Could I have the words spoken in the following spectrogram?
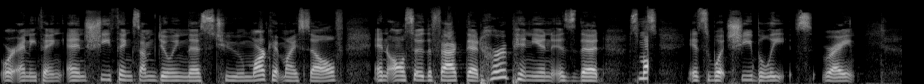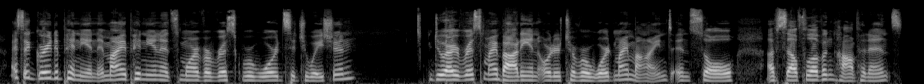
or anything and she thinks I'm doing this to market myself and also the fact that her opinion is that small it's what she believes, right? I said, great opinion. In my opinion, it's more of a risk reward situation. Do I risk my body in order to reward my mind and soul of self love and confidence?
